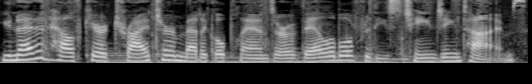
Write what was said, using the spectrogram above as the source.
United Healthcare Tri Term Medical Plans are available for these changing times.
